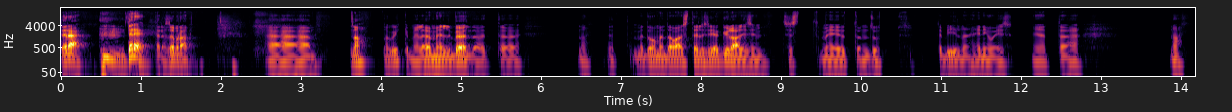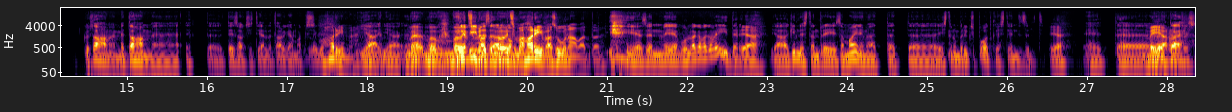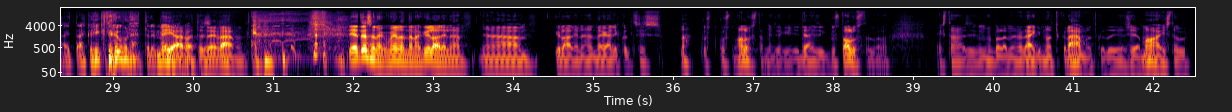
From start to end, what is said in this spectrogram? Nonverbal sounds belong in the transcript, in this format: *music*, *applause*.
tere, *clears throat* tere, tere sõbrad. noh, nagu ikka meile meeldib öelda, et äh, noh, et me toome tavaliselt teile siia külalisi, sest meie jutt on suht debiilne anyways, nii et äh, me tahame, me tahame, et te saaksite jälle targemaks. nagu harime. Ja- ja- me, me, *laughs* me Mille võtsime, me võtsime hariva suuna, vaata. *laughs* ja see on meie puhul väga-väga veider jah, ja kindlasti Andrei ei saa mainima, et, et äh, Eesti number üks podcast endiselt, jah, et äh, Meie arvates. aitäh kõikidele kuulajatele. meie arvates vähemalt. *laughs* nii et ühesõnaga, meil on täna külaline. külaline on tegelikult siis noh, kust, kust me alustame isegi, ei tea isegi kust alustada no.. eks ta siis võib-olla me räägime natuke lähemalt, kui ta siia maha istub.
